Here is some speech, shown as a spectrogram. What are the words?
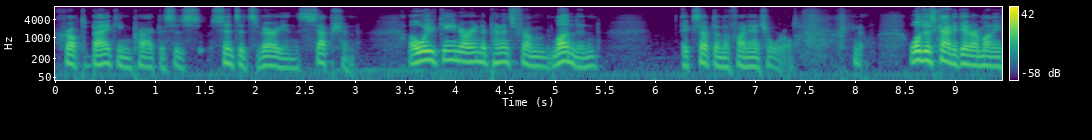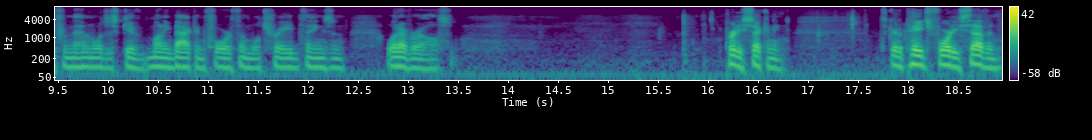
corrupt banking practices since its very inception. Oh, we've gained our independence from London, except in the financial world. you know, we'll just kind of get our money from them and we'll just give money back and forth and we'll trade things and whatever else. Pretty sickening. Let's go to page 47.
